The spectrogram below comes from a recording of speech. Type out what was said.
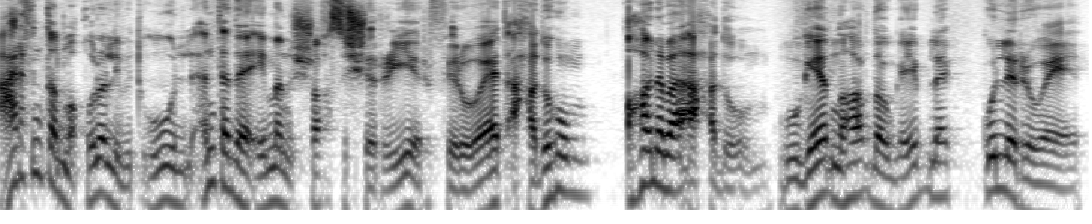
عارف انت المقولة اللي بتقول أنت دائما الشخص الشرير في روايات أحدهم؟ آه أنا بقى أحدهم وجاي النهاردة وجايب لك كل الروايات.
